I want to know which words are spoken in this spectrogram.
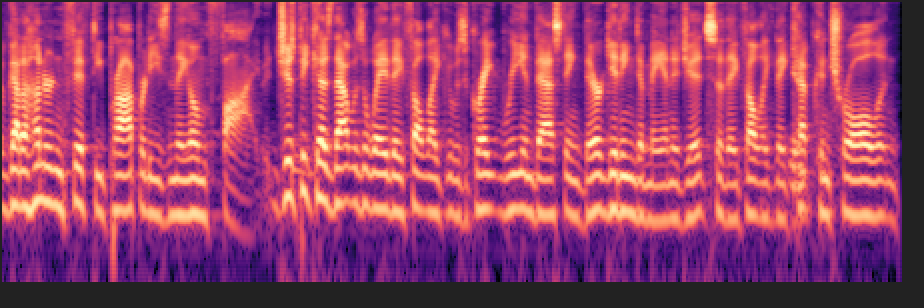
have got 150 properties and they own five just because that was a way they felt like it was great reinvesting they're getting to manage it so they felt like they yeah. kept control and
